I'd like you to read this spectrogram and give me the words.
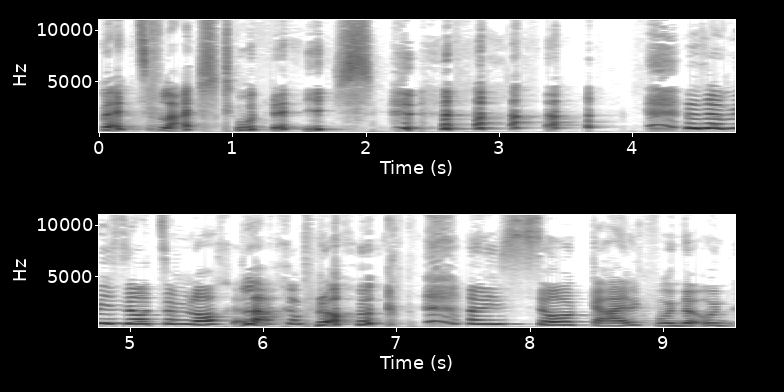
wenn das Fleisch durch ist. das hat mich so zum Lachen gebracht. habe ich so geil gefunden. Und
